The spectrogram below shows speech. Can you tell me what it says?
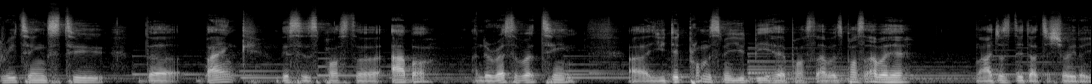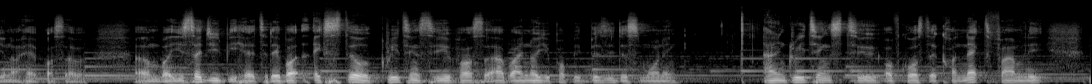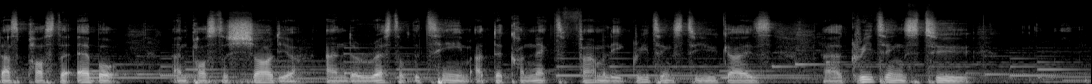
Greetings to the bank. This is Pastor Abba and the rest of our team. Uh, you did promise me you'd be here, Pastor Abba. Is Pastor Abba here? No, I just did that to show you that you're not here, Pastor Abba. Um, but you said you'd be here today. But still, greetings to you, Pastor Abba. I know you're probably busy this morning. And greetings to, of course, the Connect family. That's Pastor Ebo and Pastor Shadia and the rest of the team at the Connect family. Greetings to you guys. Uh, greetings to,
